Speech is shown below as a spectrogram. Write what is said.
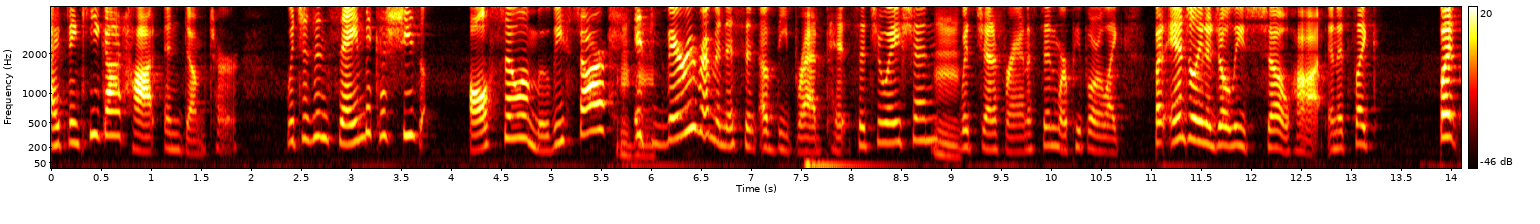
I think he got hot and dumped her which is insane because she's also a movie star mm-hmm. it's very reminiscent of the Brad Pitt situation mm. with Jennifer Aniston where people are like but Angelina Jolie's so hot and it's like but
